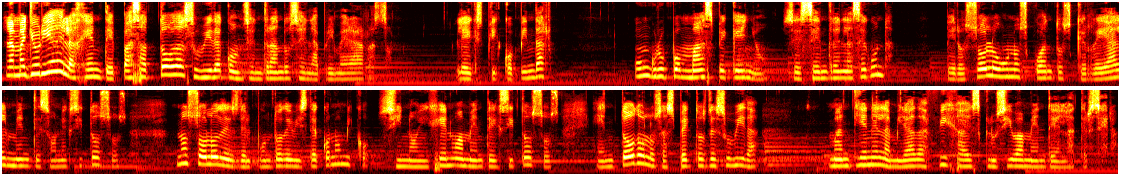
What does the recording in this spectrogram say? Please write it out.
La mayoría de la gente pasa toda su vida concentrándose en la primera razón, le explicó Pindar. Un grupo más pequeño se centra en la segunda, pero solo unos cuantos que realmente son exitosos no solo desde el punto de vista económico, sino ingenuamente exitosos en todos los aspectos de su vida, mantienen la mirada fija exclusivamente en la tercera.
